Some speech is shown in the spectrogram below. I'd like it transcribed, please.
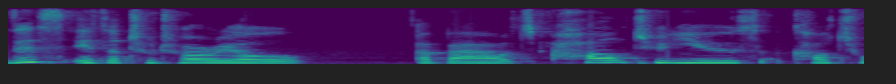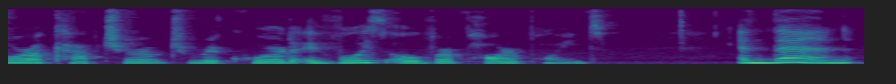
This is a tutorial about how to use Kaltura Capture to record a voiceover PowerPoint and then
